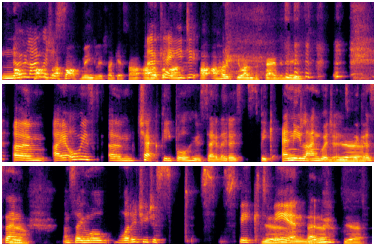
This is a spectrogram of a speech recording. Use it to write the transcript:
No apart, languages apart, apart, from English, I guess. I, I okay, hope, you do. I, I, hope you understand me. um, I always um, check people who say they don't speak any languages yeah, because then. Yeah I'm saying, well, what did you just speak to yeah, me and then? Yeah. yeah.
